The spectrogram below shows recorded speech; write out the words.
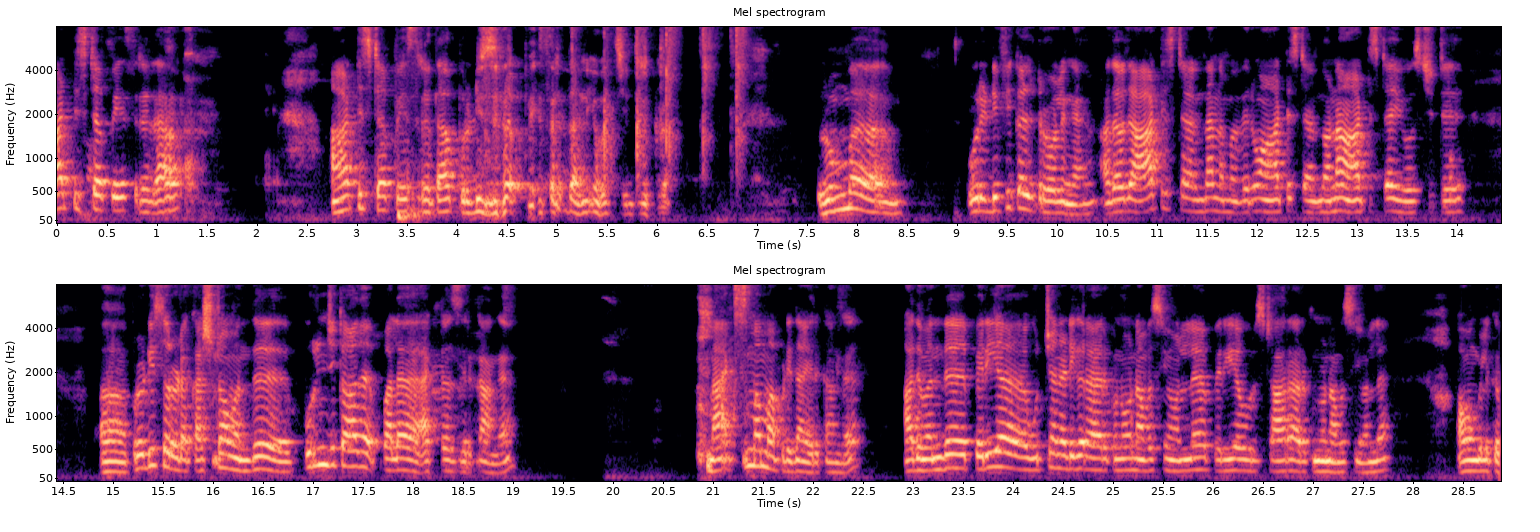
ஆர்டிஸ்டா பேசுறதா? ஆர்டிஸ்டா பேசுறதா ப்ரொடியூசரா பேசுறதான்னு யோசிச்சுட்டு இருக்கிறேன் ரொம்ப ஒரு டிஃபிகல்ட் ரோலுங்க அதாவது ஆர்டிஸ்டா இருந்தா நம்ம வெறும் ஆர்டிஸ்டா இருந்தோம்னா ஆர்டிஸ்டா யோசிச்சுட்டு ப்ரொடியூசரோட கஷ்டம் வந்து புரிஞ்சுக்காத பல ஆக்டர்ஸ் இருக்காங்க. மேக்சிமம் அப்படிதான் இருக்காங்க. அது வந்து பெரிய உச்ச நடிகராக இருக்கணும்னு அவசியம் இல்லை பெரிய ஒரு ஸ்டாராக இருக்கணும்னு அவசியம் இல்லை. அவங்களுக்கு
